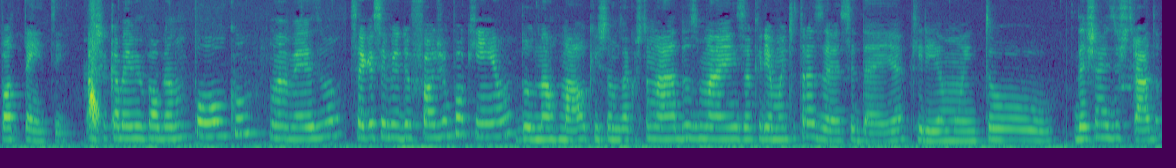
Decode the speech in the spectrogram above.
potente. Acho que acabei me empolgando um pouco, não é mesmo? Sei que esse vídeo foge um pouquinho do normal que estamos acostumados, mas eu queria muito trazer essa ideia. Queria muito deixar registrado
